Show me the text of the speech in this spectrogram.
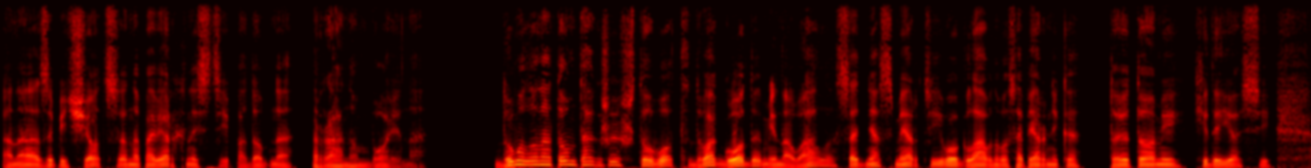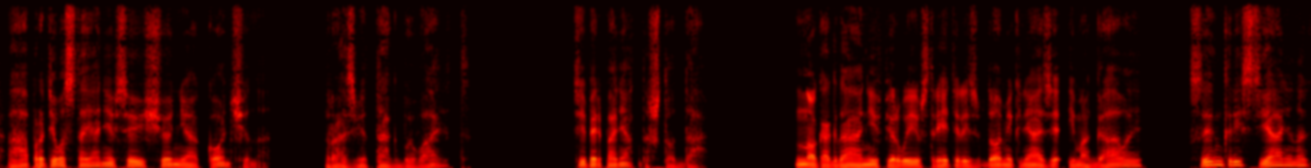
Она запечется на поверхности, подобно ранам воина. Думал он о том также, что вот два года миновало со дня смерти его главного соперника, Тойотоми Хидеоси, а противостояние все еще не окончено. Разве так бывает? Теперь понятно, что да. Но когда они впервые встретились в доме князя Имагавы, сын крестьянина,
